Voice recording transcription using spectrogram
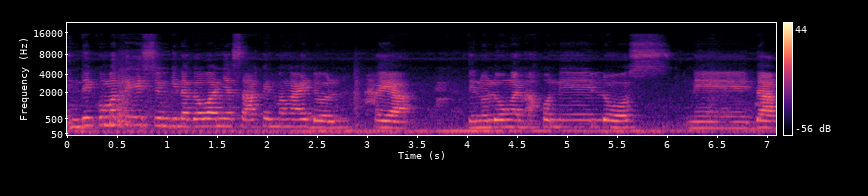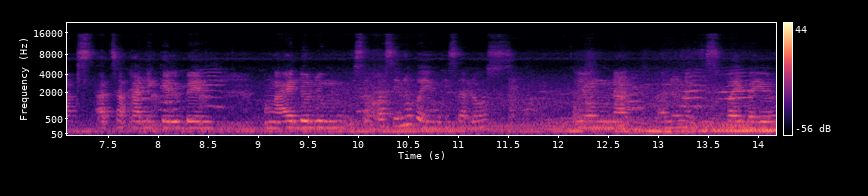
hindi ko matiis yung ginagawa niya sa akin mga idol. Kaya tinulungan ako ni Los, ni Dax at saka ni Kelvin. Mga idol yung isa pa. Sino ba yung isa Los? Yung nag, ano, nag-spy ba yun?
